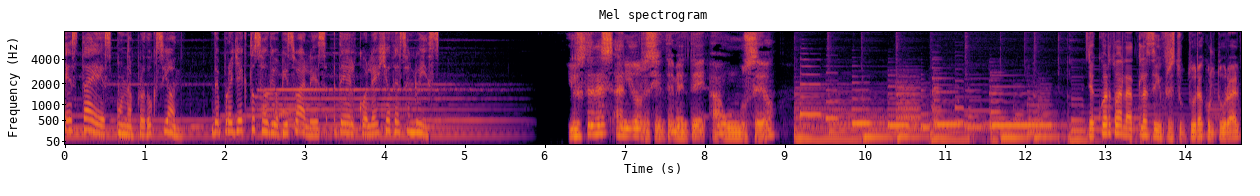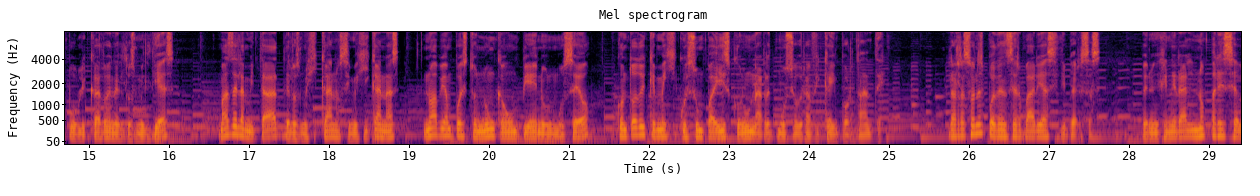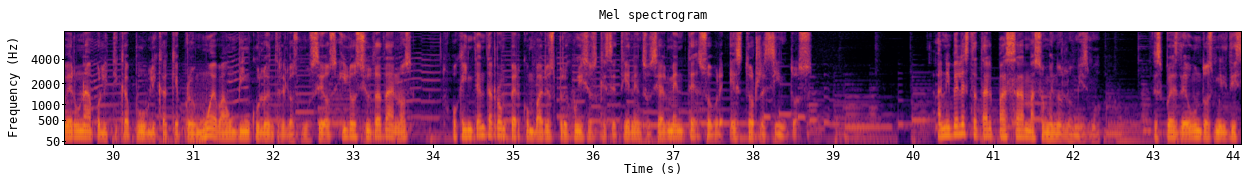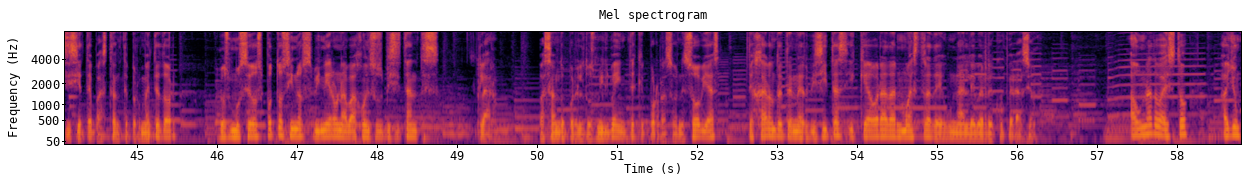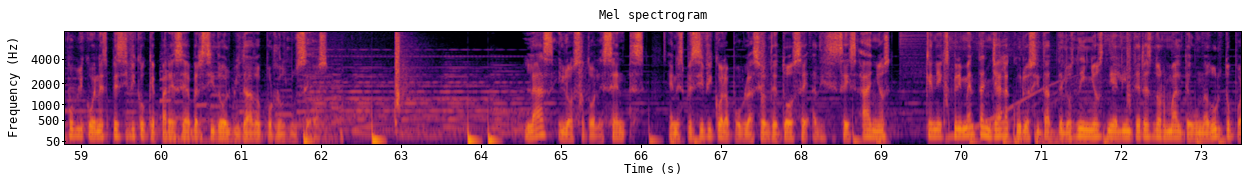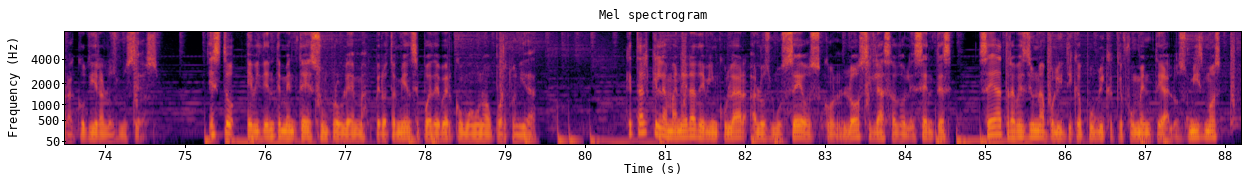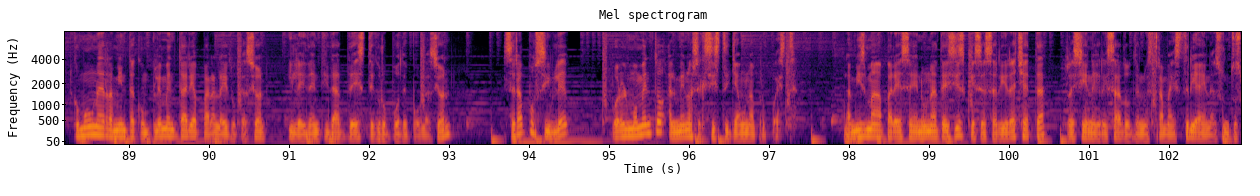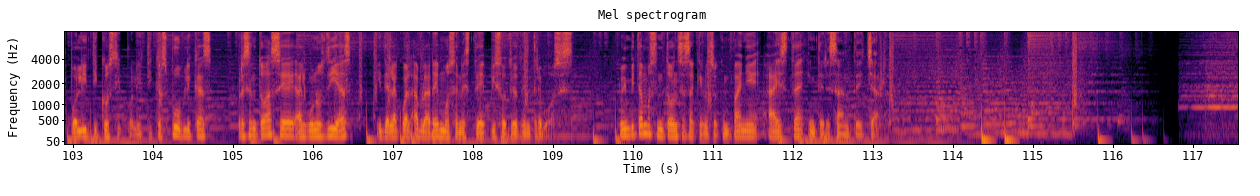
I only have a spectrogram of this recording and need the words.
Esta es una producción de proyectos audiovisuales del Colegio de San Luis. ¿Y ustedes han ido recientemente a un museo? De acuerdo al Atlas de Infraestructura Cultural publicado en el 2010, más de la mitad de los mexicanos y mexicanas no habían puesto nunca un pie en un museo, con todo y que México es un país con una red museográfica importante. Las razones pueden ser varias y diversas, pero en general no parece haber una política pública que promueva un vínculo entre los museos y los ciudadanos o que intente romper con varios prejuicios que se tienen socialmente sobre estos recintos. A nivel estatal pasa más o menos lo mismo. Después de un 2017 bastante prometedor, los museos potosinos vinieron abajo en sus visitantes. Claro, pasando por el 2020 que por razones obvias dejaron de tener visitas y que ahora dan muestra de una leve recuperación. Aunado a esto, hay un público en específico que parece haber sido olvidado por los museos. Las y los adolescentes, en específico la población de 12 a 16 años, que ni experimentan ya la curiosidad de los niños ni el interés normal de un adulto por acudir a los museos. Esto evidentemente es un problema, pero también se puede ver como una oportunidad. ¿Qué tal que la manera de vincular a los museos con los y las adolescentes sea a través de una política pública que fomente a los mismos como una herramienta complementaria para la educación y la identidad de este grupo de población? ¿Será posible? Por el momento al menos existe ya una propuesta. La misma aparece en una tesis que César Iracheta, recién egresado de nuestra maestría en Asuntos Políticos y Políticas Públicas, presentó hace algunos días y de la cual hablaremos en este episodio de Entre Voces. Lo invitamos entonces a que nos acompañe a esta interesante charla.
